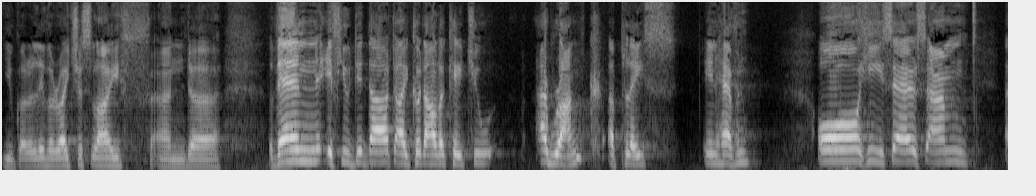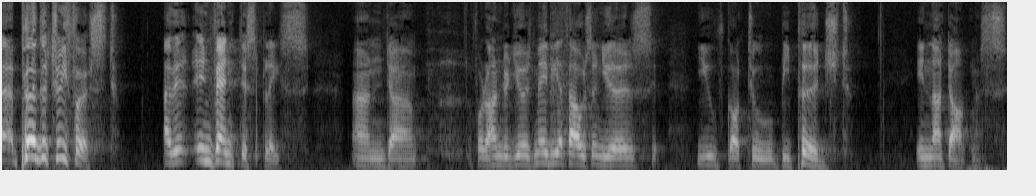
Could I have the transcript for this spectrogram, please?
you've got to live a righteous life. And uh, then, if you did that, I could allocate you a rank, a place in heaven. Or he says, um, uh, purgatory first. I invent this place. And uh, for a hundred years, maybe a thousand years, you've got to be purged in that darkness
